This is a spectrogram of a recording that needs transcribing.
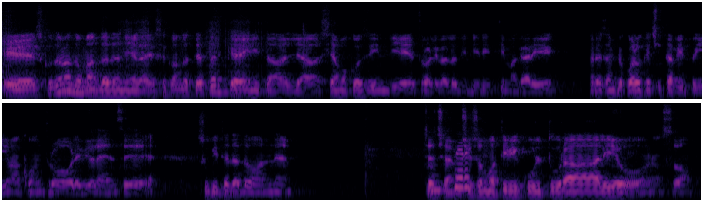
E, scusa una domanda Daniela, secondo te perché in Italia siamo così indietro a livello di diritti, magari per esempio quello che citavi prima contro le violenze subite da donne? Cioè, cioè per... ci sono motivi culturali o non so?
